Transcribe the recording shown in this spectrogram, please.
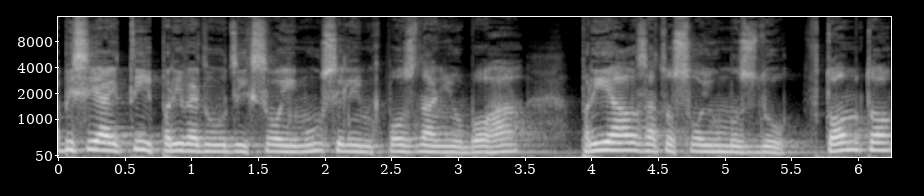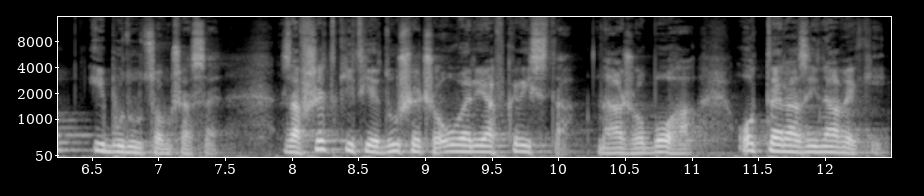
aby si aj ty, privedúc ich svojim úsilím k poznaniu Boha, prijal za to svoju mzdu v tomto i budúcom čase. Za všetky tie duše, čo uveria v Krista, nášho Boha, odteraz i na veky,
